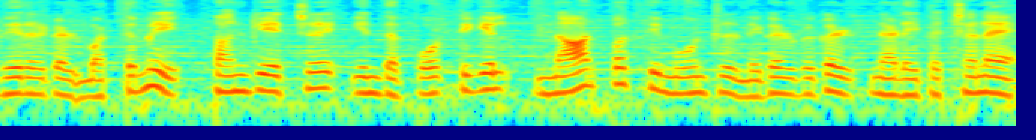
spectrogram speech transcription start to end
வீரர்கள் மட்டுமே பங்கேற்ற இந்த போட்டியில் நாற்பத்தி மூன்று நிகழ்வுகள் நடைபெற்றன.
